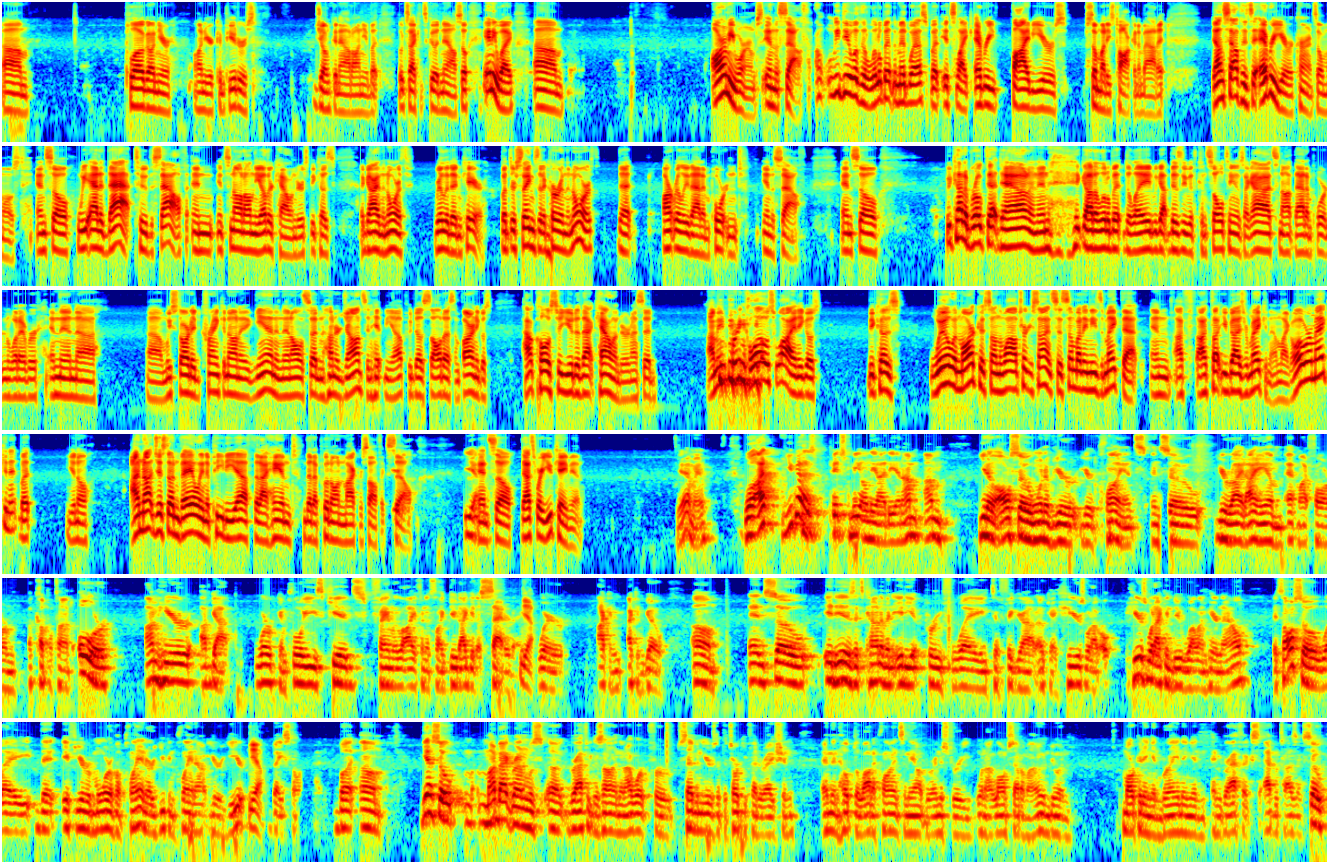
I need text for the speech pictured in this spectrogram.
Um, plug on your on your computers junking out on you, but looks like it's good now. So anyway, um, army worms in the South. Uh, we deal with it a little bit in the Midwest, but it's like every five years somebody's talking about it. Down south, it's every year occurrence almost, and so we added that to the South, and it's not on the other calendars because a guy in the north really doesn't care. But there's things that mm. occur in the north that aren't really that important in the south. And so we kind of broke that down and then it got a little bit delayed. We got busy with consulting. It's like, ah, it's not that important, whatever. And then uh, um, we started cranking on it again. And then all of a sudden, Hunter Johnson hit me up, who does Sawdust and Fire. And he goes, How close are you to that calendar? And I said, I mean, pretty close. Why? And he goes, Because Will and Marcus on the Wild Turkey Science says somebody needs to make that, and I I thought you guys were making it. I'm like, oh, we're making it, but you know, I'm not just unveiling a PDF that I hand that I put on Microsoft Excel. Yeah. yeah. And so that's where you came in. Yeah, man. Well, I you guys pitched me on the idea, and I'm I'm you know also one of your your clients, and so you're right. I am at my farm a couple times, or I'm here. I've got work, employees, kids, family life, and it's like, dude, I get a Saturday yeah. where I can I can go. Um, and so it is. It's kind of an idiot proof way to figure out. Okay, here's what I here's what I can do while I'm here now. It's also a way that if you're more of a planner, you can plan out your year. Yeah. based on. But um, Yeah, so my background was uh, graphic design, and I worked for seven years at the Turkey Federation, and then helped a lot of clients in the outdoor industry when I launched out on my own doing marketing and branding and, and graphics advertising. So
